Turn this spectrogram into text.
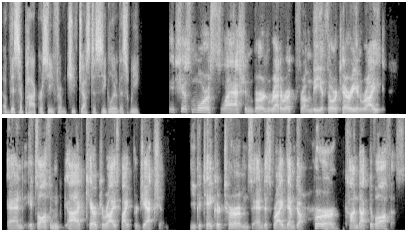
of this hypocrisy from Chief Justice Ziegler this week? It's just more slash and burn rhetoric from the authoritarian right. And it's often uh, characterized by projection. You could take her terms and describe them to her conduct of office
